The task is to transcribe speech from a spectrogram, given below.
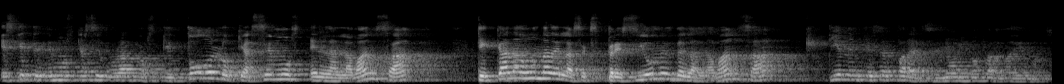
es que tenemos que asegurarnos que todo lo que hacemos en la alabanza, que cada una de las expresiones de la alabanza tienen que ser para el Señor y no para nadie más.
